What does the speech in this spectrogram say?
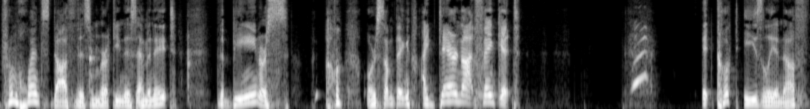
From whence doth this murkiness emanate? The bean or s- or something? I dare not think it. It cooked easily enough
